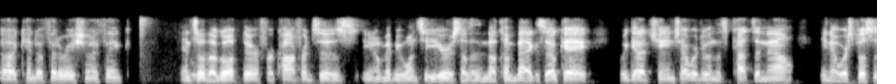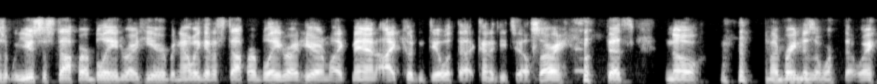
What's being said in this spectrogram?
uh, Kendo Federation, I think, and so they'll go up there for conferences, you know, maybe once a year or something. And they'll come back and say, okay, we got to change how we're doing this kata now. You know, we're supposed to we used to stop our blade right here, but now we got to stop our blade right here. I'm like, man, I couldn't deal with that kind of detail. Sorry, that's no, my brain doesn't work that way.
